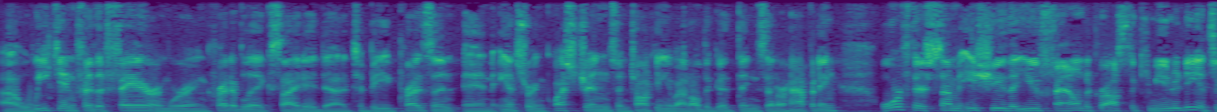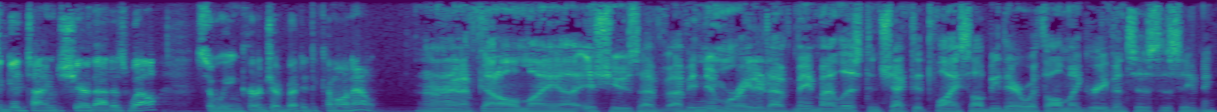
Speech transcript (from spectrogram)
uh, weekend for the fair. And we're incredibly excited uh, to be present and answering questions and talking about all the good things that are happening. Or if there's some issue that you found across the community, it's a good time to share that as well. So we encourage everybody to come on out. All right, I've got all my uh, issues. I've, I've enumerated. I've made my list and checked it twice. I'll be there with all my grievances this evening.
